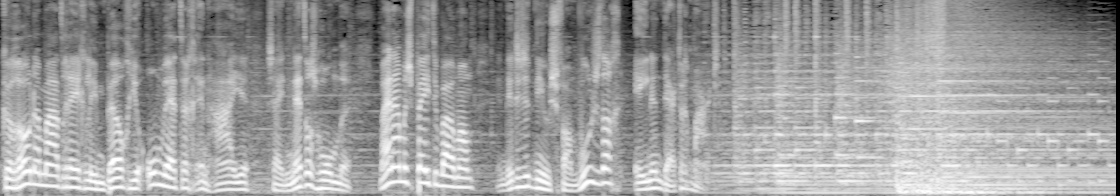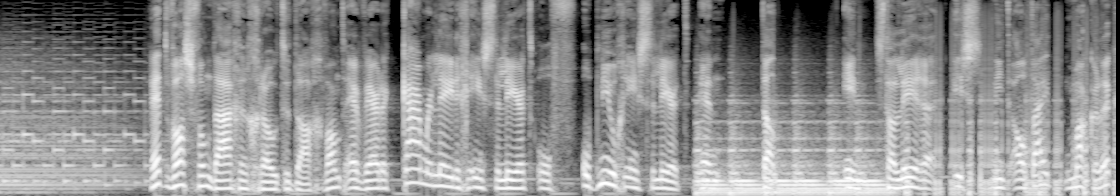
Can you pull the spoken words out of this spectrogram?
coronamaatregelen in België onwettig en haaien zijn net als honden. Mijn naam is Peter Bouwman en dit is het nieuws van woensdag 31 maart. Het was vandaag een grote dag, want er werden Kamerleden geïnstalleerd of opnieuw geïnstalleerd. En dat installeren is niet altijd makkelijk.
